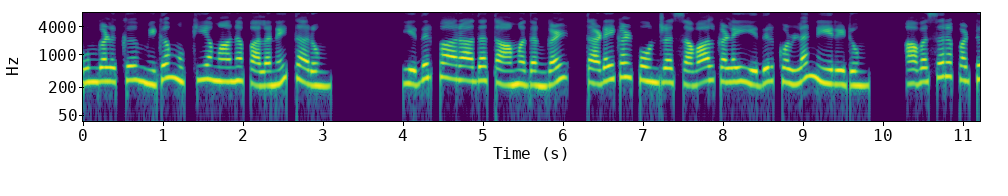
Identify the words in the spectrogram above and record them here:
உங்களுக்கு மிக முக்கியமான பலனை தரும். எதிர்பாராத தாமதங்கள் தடைகள் போன்ற சவால்களை எதிர்கொள்ள நேரிடும். அவசரப்பட்டு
